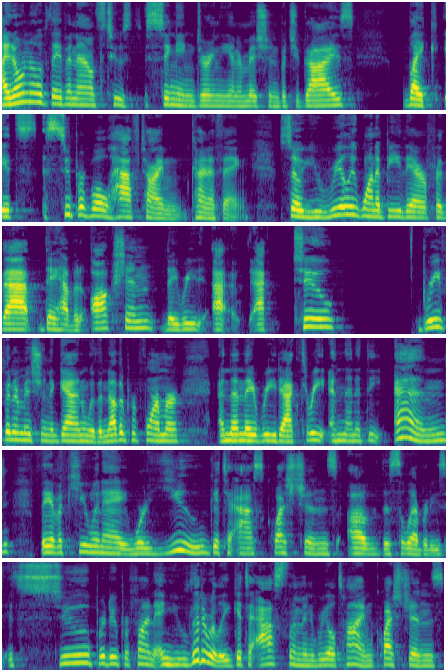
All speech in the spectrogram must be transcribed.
I don't know if they've announced who's singing during the intermission, but you guys like it's a Super Bowl halftime kind of thing. So you really want to be there for that. They have an auction. They read Act, act Two, brief intermission again with another performer, and then they read Act Three. And then at the end, they have a Q&A where you get to ask questions of the celebrities. It's super duper fun, and you literally get to ask them in real time questions.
